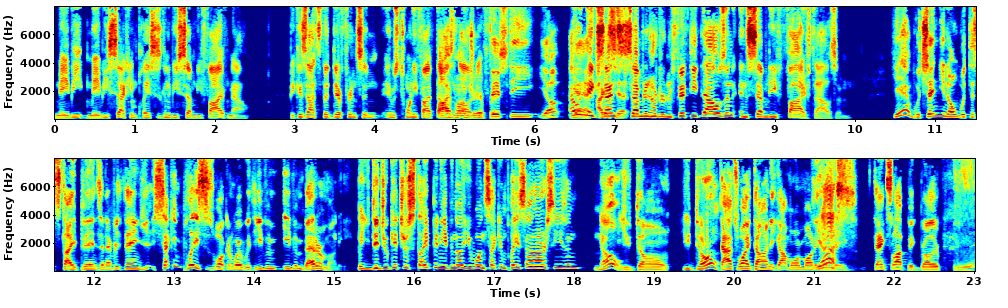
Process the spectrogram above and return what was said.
maybe maybe second place is going to be seventy five now, because that's the difference in it was twenty five thousand dollar difference. 550. Yep. That would make I sense. Seven hundred and fifty thousand and seventy five thousand. Yeah, which then you know with the stipends and everything, second place is walking away with even even better money. But did you get your stipend even though you won second place on our season? No, you, You don't. You don't. That's why Donnie got more money Yes. than me. Thanks a lot, big brother.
